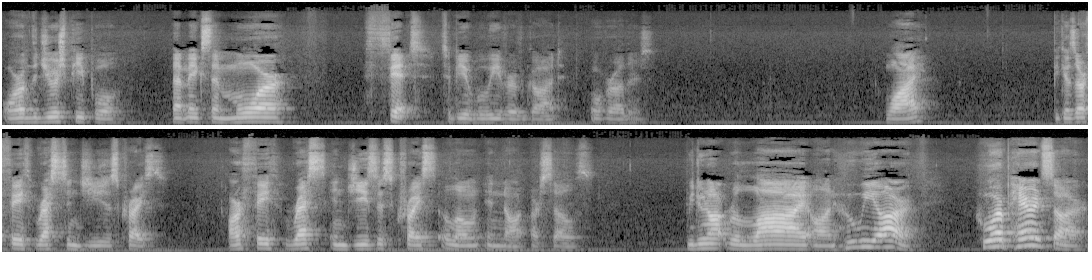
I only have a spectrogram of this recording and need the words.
or of the Jewish people that makes them more fit to be a believer of God over others. Why? Because our faith rests in Jesus Christ. Our faith rests in Jesus Christ alone and not ourselves. We do not rely on who we are, who our parents are,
